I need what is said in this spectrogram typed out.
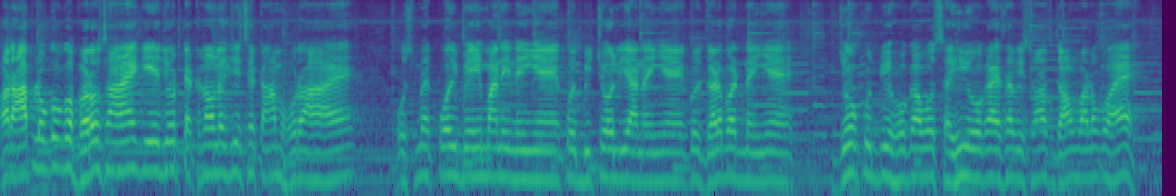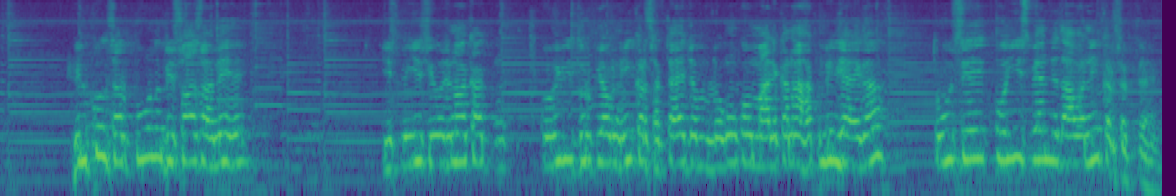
और आप लोगों को भरोसा है कि ये जो टेक्नोलॉजी से काम हो रहा है उसमें कोई बेईमानी नहीं है कोई बिचौलिया नहीं है कोई गड़बड़ नहीं है? जो कुछ भी होगा वो सही होगा ऐसा विश्वास गाँव वालों को है? बिल्कुल सर पूर्ण विश्वास हमें है। इसमें इस योजना का कोई भी दुरुपयोग नहीं कर सकता है। जब लोगों को मालिकाना हक मिल जाएगा तो उसे कोई इस अन्य दावा नहीं कर सकते हैं।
